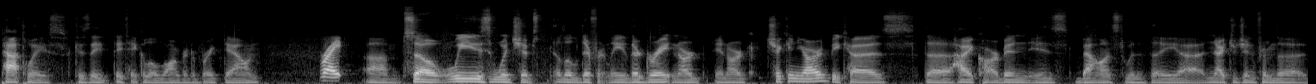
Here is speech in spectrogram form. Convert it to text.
pathways because they, they take a little longer to break down. Right. Um, so we use wood chips a little differently. They're great in our in our chicken yard because the high carbon is balanced with the uh, nitrogen from the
